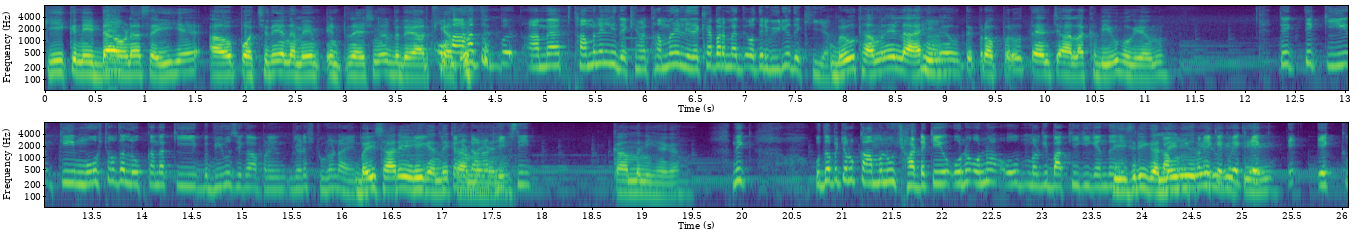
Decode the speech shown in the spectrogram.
ਕੀ ਕੈਨੇਡਾ ਆਉਣਾ ਸਹੀ ਹੈ? ਆਓ ਪੁੱਛਦੇ ਆ ਨਵੇਂ ਇੰਟਰਨੈਸ਼ਨਲ ਵਿਦਿਆਰਥੀਆਂ ਉਹ ਹਾਂ ਹਾਂ ਤੂੰ ਮੈਂ ਥੰਬਨੇਲ ਨਹੀਂ ਦੇਖਿਆ ਮੈਂ ਥੰਬਨੇਲ ਨਹੀਂ ਦੇਖਿਆ ਪਰ ਮੈਂ ਉਹ ਤੇਰੀ ਵੀਡੀਓ ਦੇਖੀ ਆ। ਬਰੂ ਥੰਬਨੇਲ ਲਾਇਆ ਸੀ ਮੈਂ ਉੱਤੇ ਪ੍ਰੋਪਰ ਉਹ 3-4 ਲੱਖ ਵਿਊ ਹੋ ਗਏ ਉਹਨੂੰ। ਤੇ ਤੇ ਕੀ ਕੀ ਮੋਸਟ ਆਫ ਦਾ ਲੋਕਾਂ ਦਾ ਕੀ ਵਿਊ ਸੀਗਾ ਆਪਣੇ ਜਿਹੜੇ ਸਟੂਡੈਂਟ ਆਏ ਨੇ? ਬਈ ਸਾਰੇ ਇਹੀ ਕਹਿੰਦੇ ਕੰਮ ਹੈ ਠੀਕ ਸੀ? ਕੰਮ ਨਹੀਂ ਹੈਗਾ। ਨਹੀਂ ਉਹਦਾ ਵੀ ਚਲੋ ਕੰਮ ਨੂੰ ਛੱਡ ਕੇ ਉਹਨਾਂ ਉਹਨਾਂ ਉਹ ਮਤਲਬ ਕਿ ਬਾਕੀ ਕੀ ਕਹਿੰਦੇ? ਤੀਸਰੀ ਗੱਲ ਹੀ ਨਹੀਂ ਉਹਨੇ ਇੱਕ ਇੱਕ ਇੱਕ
